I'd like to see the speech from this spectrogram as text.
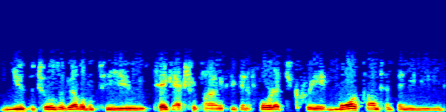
use the tools available to you, take extra time if you can afford it to create more content than you need,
